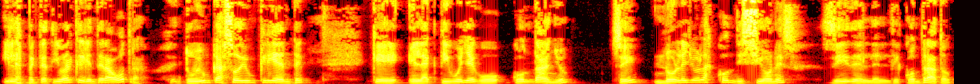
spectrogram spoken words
Y la expectativa del cliente era otra. Tuve un caso de un cliente que el activo llegó con daño, ¿sí? No leyó las condiciones, ¿sí? Del, del, contrato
